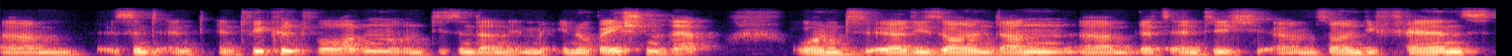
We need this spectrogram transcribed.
ähm, sind ent entwickelt worden und die sind dann im Innovation Lab und äh, die sollen dann äh, letztendlich ähm, sollen die Fans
